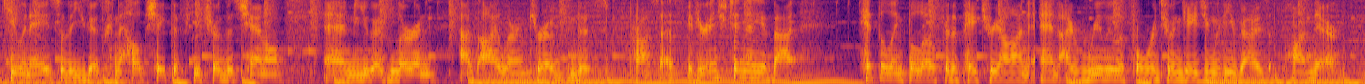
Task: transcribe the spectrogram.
Q&A so that you guys can help shape the future of this channel and you guys learn as I learn throughout this process. If you're interested in any of that, hit the link below for the Patreon, and I really look forward to engaging with you guys on there.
